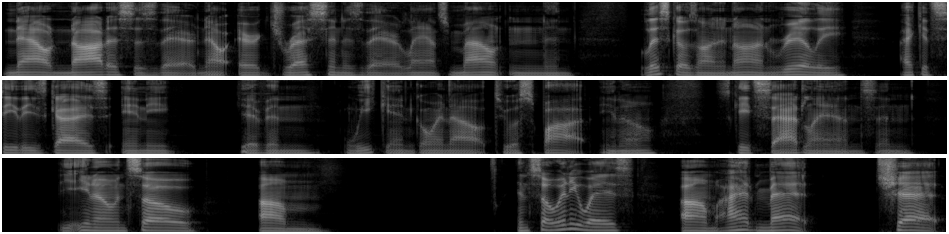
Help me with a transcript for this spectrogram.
Now Nodis is there. Now Eric Dressen is there. Lance Mountain and list goes on and on. Really, I could see these guys any given weekend going out to a spot, you know, skate Sadlands and you know, and so um and so anyways, um I had met Chet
